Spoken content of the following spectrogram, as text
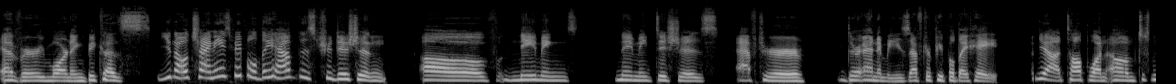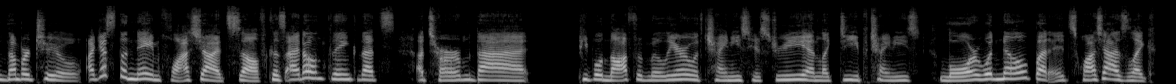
every morning because you know Chinese people they have this tradition of naming naming dishes after their enemies, after people they hate. Yeah, top one. Um, number two. I guess the name Huaxia itself, because I don't think that's a term that people not familiar with Chinese history and like deep Chinese lore would know. But it's Huaxia is like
